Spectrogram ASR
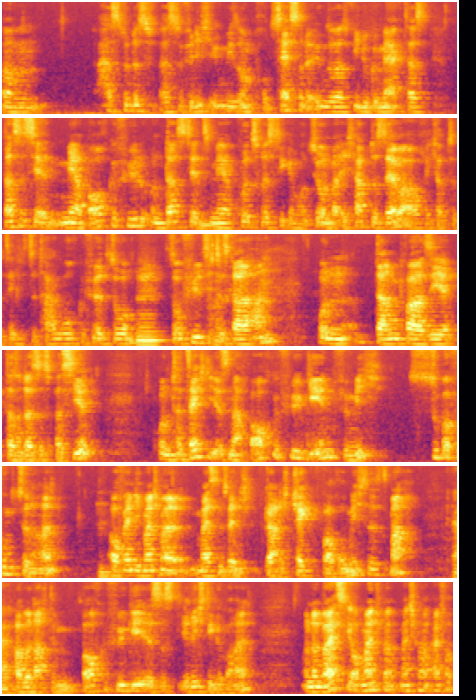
Ähm, hast du das, hast du für dich irgendwie so einen Prozess oder irgend sowas, wie du gemerkt hast, das ist ja mehr Bauchgefühl und das ist jetzt mehr kurzfristige Emotion, weil ich habe das selber auch, ich habe tatsächlich zu Tagebuch geführt, so, mhm. so fühlt sich das gerade an und dann quasi, das und das ist passiert. Und tatsächlich ist nach Bauchgefühl gehen für mich super funktional, mhm. auch wenn ich manchmal, meistens wenn ich gar nicht check, warum ich das jetzt mache, ja. aber nach dem Bauchgefühl gehe, ist es die richtige Wahl. Und dann weiß ich auch manchmal, manchmal einfach,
